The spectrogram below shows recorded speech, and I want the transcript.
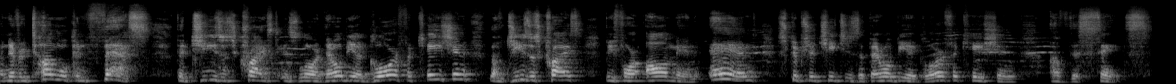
and every tongue will confess that Jesus Christ is Lord. There will be a glorification of Jesus Christ before all men. And Scripture teaches that there will be a glorification of the saints.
